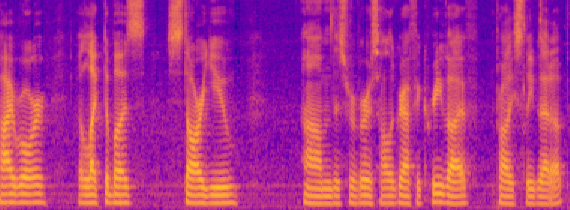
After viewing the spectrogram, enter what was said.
Pyroar, Electabuzz, Staryu, um, this reverse holographic revive, probably sleeve that up,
